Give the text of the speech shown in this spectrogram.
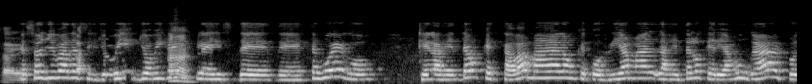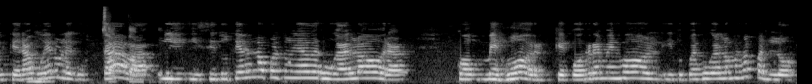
¿sabes? Eso yo iba a decir, yo vi, yo vi gameplays de, de este juego que la gente, aunque estaba mal, aunque corría mal, la gente lo quería jugar porque era bueno, le gustaba. Y, y si tú tienes la oportunidad de jugarlo ahora con mejor, que corre mejor y tú puedes jugarlo mejor, pues lo,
